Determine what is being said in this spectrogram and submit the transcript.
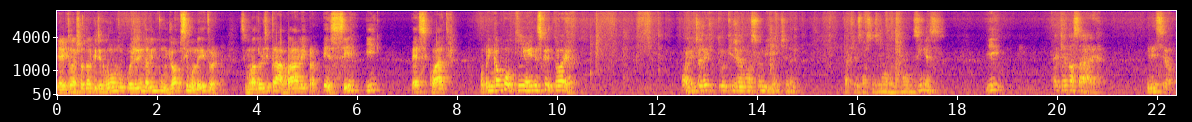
E aí, Clanchadão aqui de novo. Hoje a gente tá vindo com um Job Simulator, simulador de trabalho aí para PC e PS4. Vamos brincar um pouquinho aí no escritório. Bom, a gente ajeitou aqui já o nosso ambiente, né? Tá aqui as nossas mãozinhas. E aqui é a nossa área inicial.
